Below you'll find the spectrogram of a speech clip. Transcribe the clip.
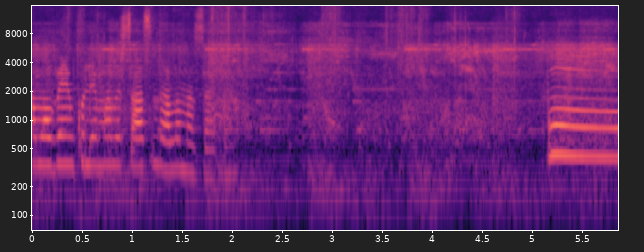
Ama o benim kulemi alırsa aslında alamaz zaten. Boom!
